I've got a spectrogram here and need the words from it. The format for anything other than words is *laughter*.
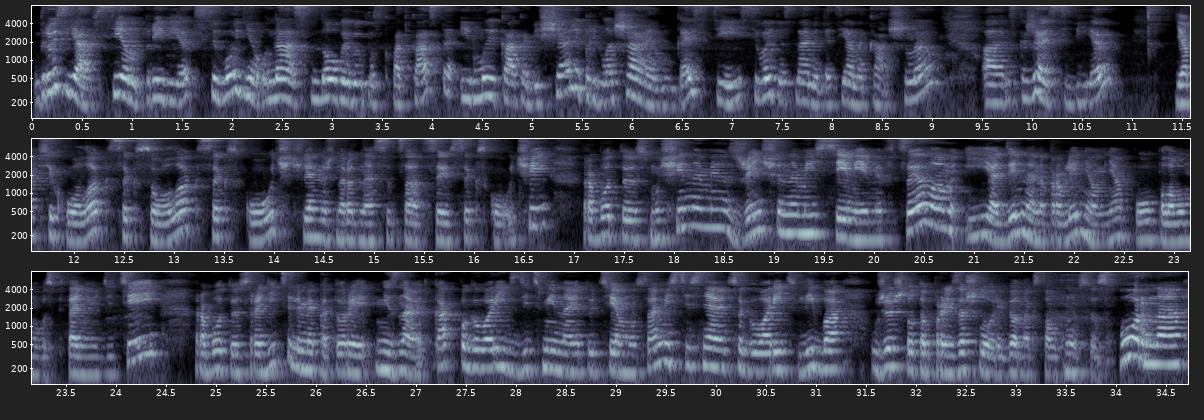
Друзья, всем привет! Сегодня у нас новый выпуск подкаста, и мы, как обещали, приглашаем гостей. Сегодня с нами Татьяна Кашина. А, расскажи о себе. Я психолог, сексолог, секс-коуч, член Международной ассоциации секс-коучей. Работаю с мужчинами, с женщинами, с семьями в целом. И отдельное направление у меня по половому воспитанию детей – работаю с родителями, которые не знают, как поговорить с детьми на эту тему, сами стесняются говорить, либо уже что-то произошло, ребенок столкнулся с порно,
